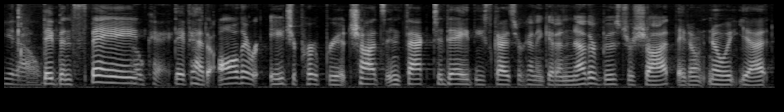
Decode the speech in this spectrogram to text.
you know. They've been spayed. Okay. They've had all their age appropriate shots. In fact, today these guys are going to get another booster shot. They don't know it yet.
